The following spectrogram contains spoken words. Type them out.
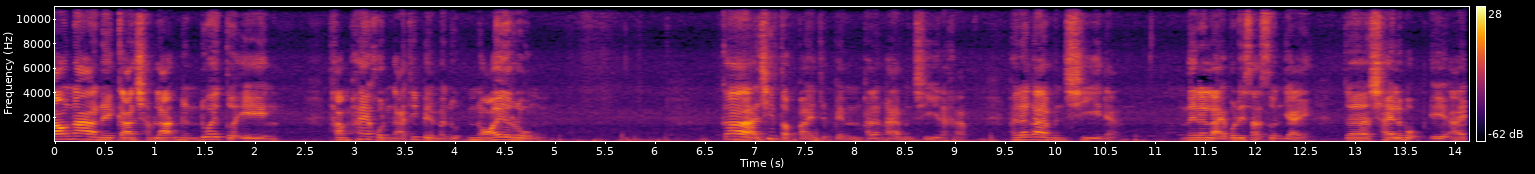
ก้าวหน้าในการชำระเงินด้วยตัวเองทำให้คนงานที่เป็นมนุษย์น้อยลง ก็อาชีพต่อไปจะเป็นพนักงานบัญชีนะครับ พนักงานบัญชีเนี่ยในหลาย ๆ บริษัทส่วนใหญ่ จะใช้ระบบ AI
